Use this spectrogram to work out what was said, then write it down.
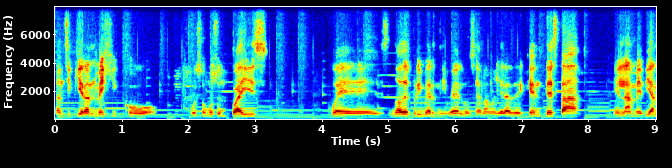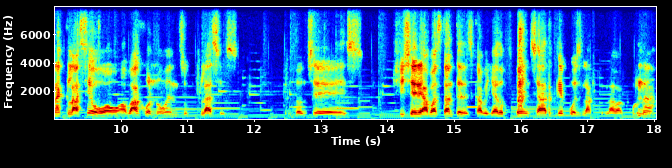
tan siquiera en México, pues somos un país, pues, no de primer nivel. O sea, la mayoría de gente está en la mediana clase o abajo, ¿no? En subclases. Entonces, sí sería bastante descabellado pensar que, pues, la, la vacuna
